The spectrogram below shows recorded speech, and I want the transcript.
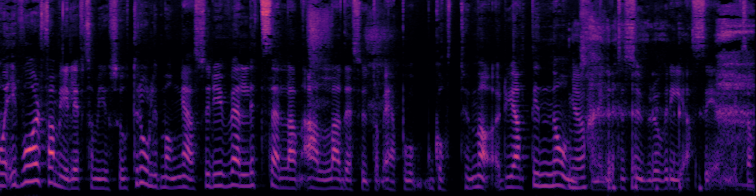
Och i vår familj, eftersom vi är så otroligt många, så är det ju väldigt sällan alla dessutom är på gott humör. Det är ju alltid någon Ja. som är lite sur och vresig. Liksom.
